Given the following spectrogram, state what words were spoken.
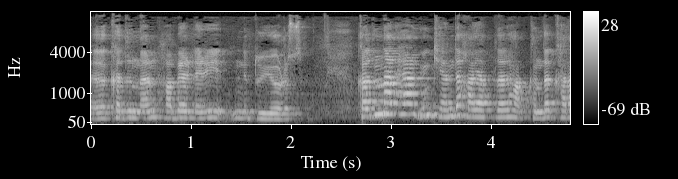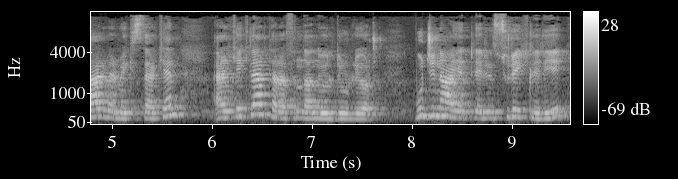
e, kadınların haberlerini duyuyoruz. Kadınlar her gün kendi hayatları hakkında karar vermek isterken erkekler tarafından öldürülüyor. Bu cinayetlerin sürekliliği,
